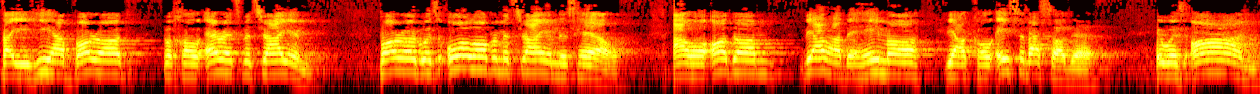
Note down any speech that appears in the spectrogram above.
Vayihi ha-barad b'chol eretz Mitzrayim. Barad was all over Mitzrayim, this hail. Al Adam, v'al ha-behema, v'al kol esav. It was on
